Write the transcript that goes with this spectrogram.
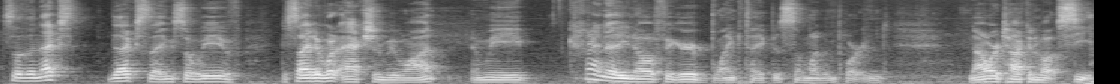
So the next next thing, so we've decided what action we want, and we kind of you know figure blank type is somewhat important. Now we're talking about seat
